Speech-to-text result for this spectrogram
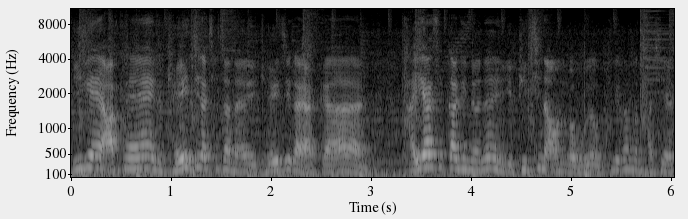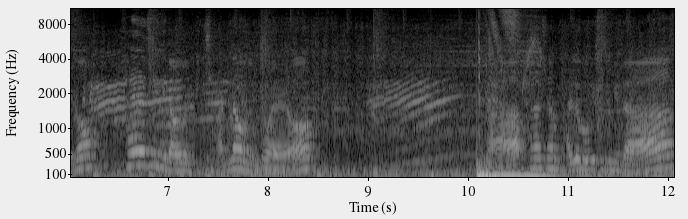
이게 앞에 그 게이지가 차잖아요. 이 게이지가 약간 다이아 색깔이면은 이게 빛이 나오는 거고요. 클릭 한번 다시 해서 하얀색이 나오면 빛이 안 나오는 거예요. 자 파란색 한번 달려보겠습니다.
